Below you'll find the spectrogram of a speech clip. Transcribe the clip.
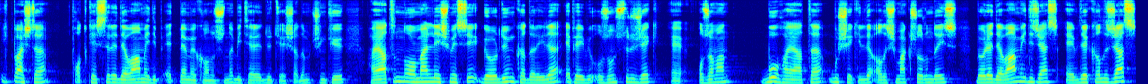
İlk başta podcastlere devam edip etmeme konusunda bir tereddüt yaşadım. Çünkü hayatın normalleşmesi gördüğüm kadarıyla epey bir uzun sürecek. E, o zaman bu hayata bu şekilde alışmak zorundayız. Böyle devam edeceğiz. Evde kalacağız.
